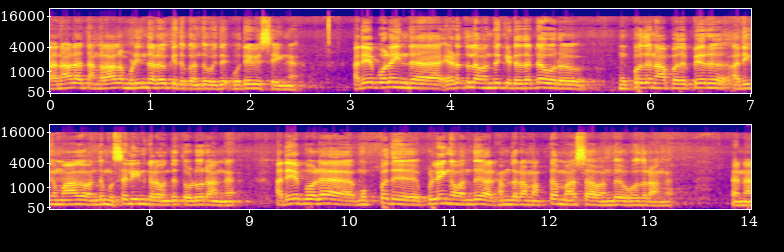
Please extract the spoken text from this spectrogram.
அதனால் தங்களால் முடிந்த அளவுக்கு இதுக்கு வந்து உத உதவி செய்யுங்க. அதே போல் இந்த இடத்துல வந்து கிட்டத்தட்ட ஒரு முப்பது நாற்பது பேர் அதிகமாக வந்து முசலீன்களை வந்து தொழுறாங்க. அதே போல் முப்பது பிள்ளைங்க வந்து அலமதுல்லா மக்த மாசா வந்து ஓதுறாங்க. என்ன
